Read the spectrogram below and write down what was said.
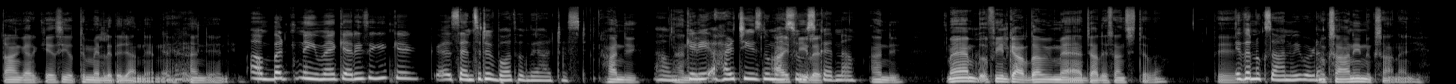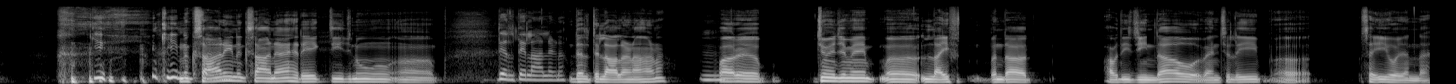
ਤਾਂ ਕਰਕੇ ਅਸੀਂ ਉੱਥੇ ਮੇਲੇ ਤੇ ਜਾਂਦੇ ਹੁੰਦੇ ਹਾਂ ਹਾਂਜੀ ਹਾਂਜੀ। ਬਟ ਨਹੀਂ ਮੈਂ ਕਹਿ ਰਹੀ ਸੀ ਕਿ ਸੈਂਸਿਟਿਵ ਬਹੁਤ ਹੁੰਦੇ ਆਰਟਿਸਟ ਹਾਂਜੀ। ਕਿਹੜੀ ਹਰ ਚੀਜ਼ ਨੂੰ ਮਹਿਸੂਸ. ਕਰਨਾ। ਹਾਂਜੀ। ਮੈਂ ਫੀਲ ਕਰਦਾ ਵੀ ਮੈਂ ਜ਼ਿਆਦਾ ਸੈਂਸਿਟਿਵ ਹਾਂ ਤੇ ਇਹਦਾ ਨੁਕਸਾਨ ਵੀ ਬੜਾ। ਨੁਕਸਾਨ ਹੀ ਨੁਕਸਾਨ ਹੈ ਜੀ। ਕੀ ਨੁਕਸਾਨ? ਹੀ ਨੁਕਸਾਨ ਹੈ ਹਰੇਕ ਚੀਜ਼ ਨੂੰ ਦਿਲ ਤੇ ਲਾ ਲੈਣਾ। ਦਿਲ ਤੇ ਲਾ ਲੈਣਾ ਹਨਾ? ਪਰ ਜਿਵੇਂ ਜਿਵੇਂ ਲਾਈਫ ਬੰਦਾ ਆਪਦੀ ਜੀਂਦਾ ਉਹ ਇਵੈਂਚੁਅਲੀ ਸਹੀ ਹੋ ਜਾਂਦਾ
